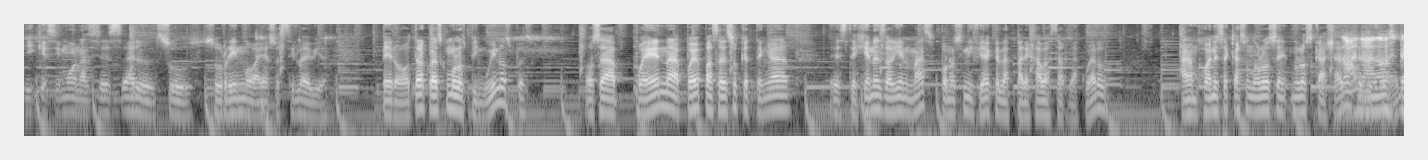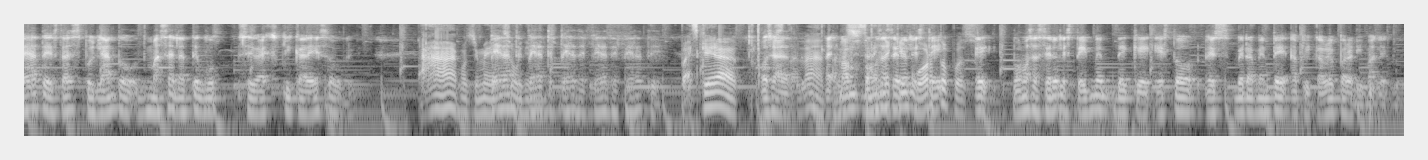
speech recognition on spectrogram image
Y que Simón, así es el- su, su ritmo, vaya, su estilo de vida. Pero otra cosa es como los pingüinos, pues. O sea, pueden, puede pasar eso que tenga este, genes de alguien más, pero no significa que la pareja va a estar de acuerdo. A lo mejor en ese caso no los, no los cacharon. No, no, no, espérate, estás spoileando. Más adelante se va a explicar eso, güey. Ah, pues dime eso. Espérate, güey, espérate, espérate, espérate, espérate. Pues es que ya. O sea, está la- tal vamos, vez vamos a está hacer en el corto, sta- pues. eh, vamos a hacer el statement de que esto es veramente aplicable para animales, güey.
